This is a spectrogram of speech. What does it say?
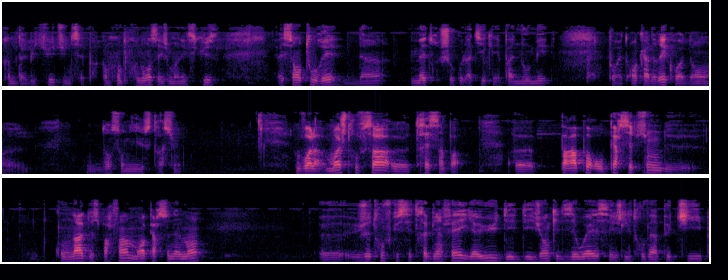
comme d'habitude, je ne sais pas comment on prononce et je m'en excuse, elle s'est entourée d'un maître chocolatier qui n'est pas nommé pour être encadré quoi, dans, euh, dans son illustration. Voilà, moi je trouve ça euh, très sympa. par rapport aux perceptions qu'on a de ce parfum, moi personnellement, je trouve que c'est très bien fait. Il y a eu des, gens qui disaient ouais, je l'ai trouvé un peu cheap,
